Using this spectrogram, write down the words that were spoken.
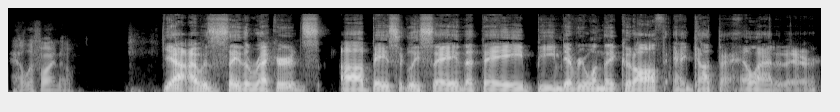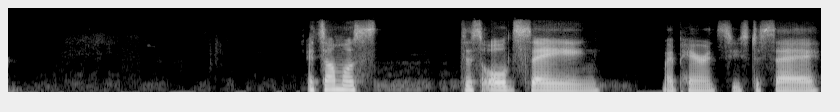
Hell if I know. Yeah, I was to say the records uh, basically say that they beamed everyone they could off and got the hell out of there. it's almost this old saying my parents used to say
